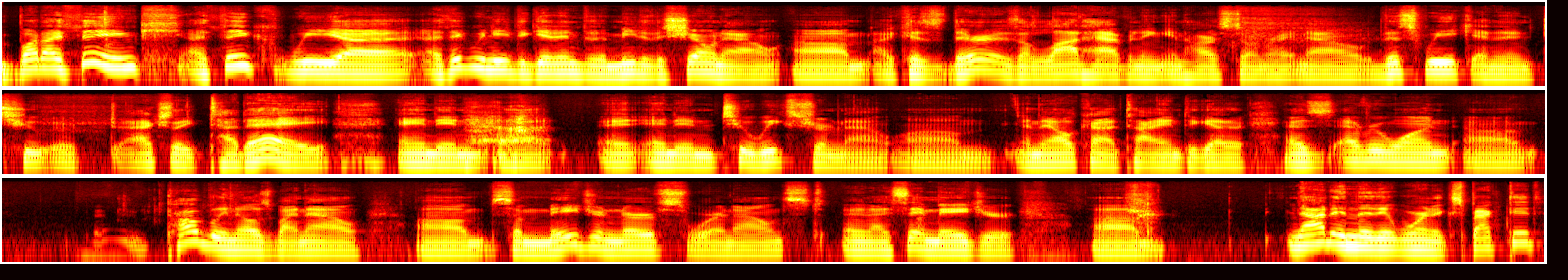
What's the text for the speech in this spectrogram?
But I think I think we uh, I think we need to get into the meat of the show now because there is a lot happening in Hearthstone right now this week and in two actually today and in uh, and, and in two weeks from now um, and they all kind of tie in together as everyone um, probably knows by now um, some major nerfs were announced and I say major um, not in that they weren't expected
